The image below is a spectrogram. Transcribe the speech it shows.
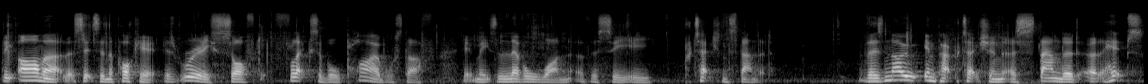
The armour that sits in the pocket is really soft, flexible, pliable stuff. It meets level one of the CE protection standard. There's no impact protection as standard at the hips,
